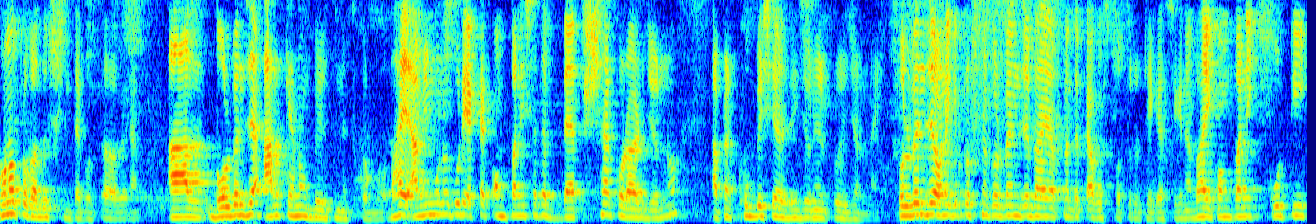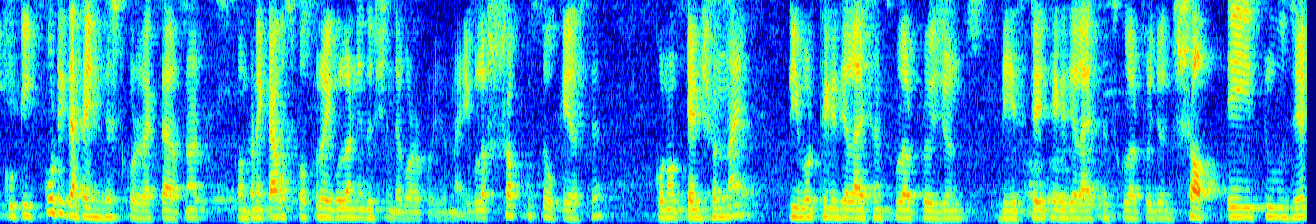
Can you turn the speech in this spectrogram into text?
কোনো প্রকার দুশ্চিন্তা করতে হবে না। আর বলবেন যে আর কেন বিজনেস করব? ভাই, আমি মনে করি একটা কোম্পানির সাথে ব্যবসা করার জন্য আপনার খুব বেশি আর রিজনের প্রয়োজন নাই। বলবেন যে অনেকে প্রশ্ন করবেন যে, ভাই, আপনাদের কাগজপত্র ঠিক আছে কিনা? ভাই কোম্পানি কোটি কোটি কোটি টাকা ইনভেস্ট করে রাখছে আর আপনার কোম্পানির কাগজপত্র এগুলো নিয়ে দুশ্চিন্তা করার প্রয়োজন নাই। এগুলো সব কিছু ওকে আছে, কোনো টেনশন নাই। টিবোর্ড থেকে যে লাইসেন্সগুলোর প্রয়োজন বিএসটি থেকে যে লাইসেন্সগুলোর প্রয়োজন, সব এই টু জেড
